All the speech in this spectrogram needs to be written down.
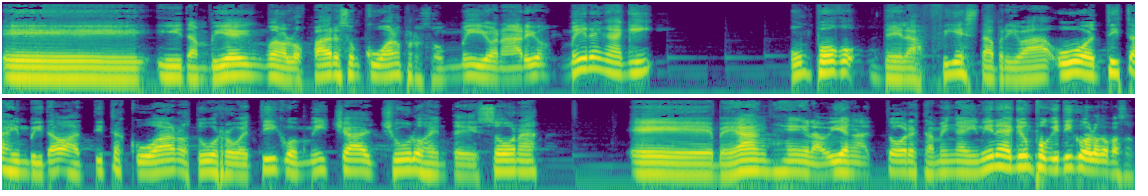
Eh, y también, bueno, los padres son cubanos, pero son millonarios. Miren aquí un poco de la fiesta privada. Hubo artistas invitados, artistas cubanos, tuvo Robertico, Micha, Chulo, gente de zona, eh, Beángel, habían actores también ahí. Miren aquí un poquitico de lo que pasó.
